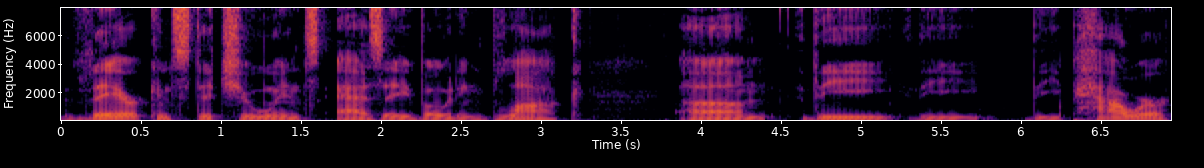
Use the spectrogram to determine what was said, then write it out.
their constituents as a voting bloc, um, the the the power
